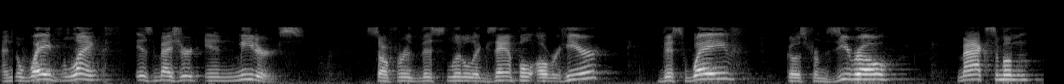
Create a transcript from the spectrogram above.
And the wavelength is measured in meters. So for this little example over here, this wave goes from 0, maximum,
